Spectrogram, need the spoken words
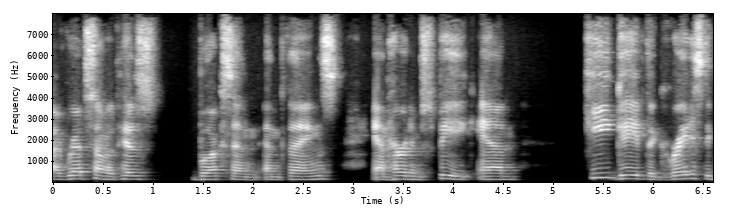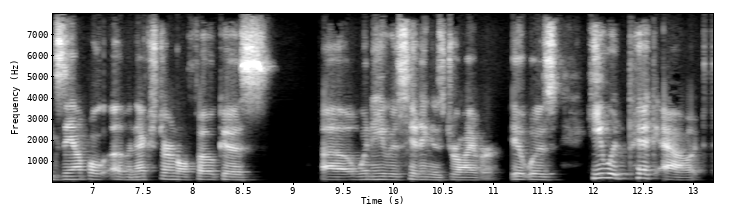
I've read some of his books and and things and heard him speak, and he gave the greatest example of an external focus uh, when he was hitting his driver. It was he would pick out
